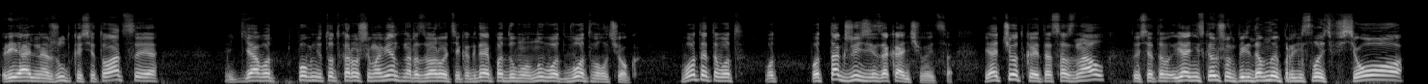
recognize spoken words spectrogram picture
реально жуткой ситуации я вот помню тот хороший момент на развороте, когда я подумал, ну вот, вот волчок, вот это вот, вот, вот так жизнь заканчивается. Я четко это осознал, то есть это, я не скажу, что он передо мной пронеслось все,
